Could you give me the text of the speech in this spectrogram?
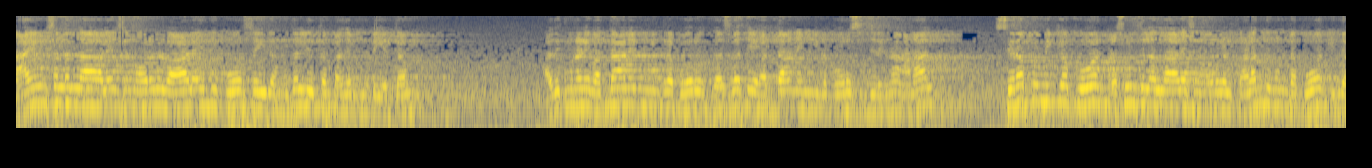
நாயம் சல்லா அலேஸ்லம் அவர்கள் வாழேந்தி போர் செய்த முதல் யுத்தம் பதிலுடைய யுத்தம். அதுக்கு முன்னாடி வத்தான் என்கின்ற போர் கஸ்வத்தை வத்தான் என்கின்ற போர் செஞ்சிருக்கிறான். ஆனால் சிறப்புமிக்க போர் ரசூல் ஸல்லல்லாஹு அவர்கள் கலந்து கொண்ட போர் இந்த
